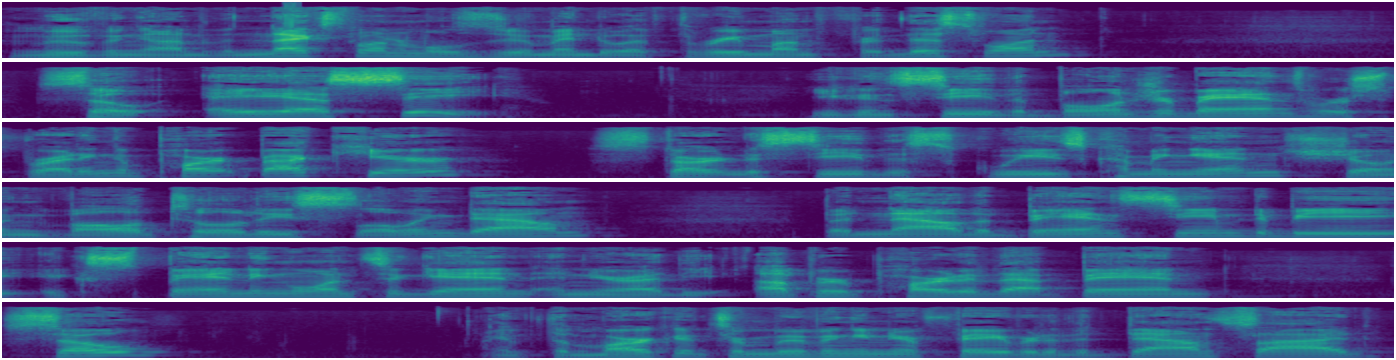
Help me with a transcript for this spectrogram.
Moving on to the next one, we'll zoom into a three month for this one. So ASC, you can see the Bollinger Bands were spreading apart back here, starting to see the squeeze coming in, showing volatility slowing down. But now the bands seem to be expanding once again, and you're at the upper part of that band. So, if the markets are moving in your favor to the downside,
